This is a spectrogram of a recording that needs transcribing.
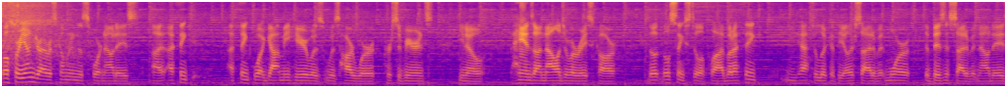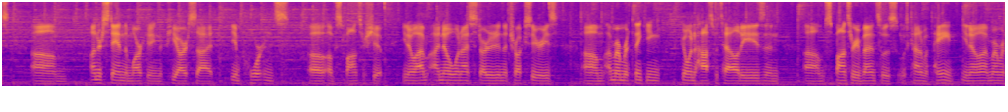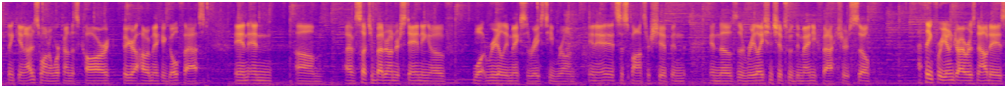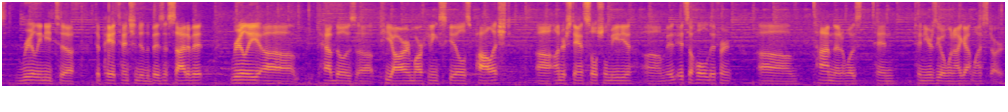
Well, for young drivers coming into the sport nowadays, I think I think what got me here was was hard work, perseverance, you know, hands-on knowledge of a race car. Th those things still apply, but I think you have to look at the other side of it, more the business side of it nowadays. Um, understand the marketing, the PR side, the importance of, of sponsorship. You know, I'm, i know when I started in the truck series, um, I remember thinking going to hospitalities and um, sponsor events was, was kind of a pain. You know, I remember thinking, I just want to work on this car, figure out how to make it go fast. And, and um, I have such a better understanding of what really makes the race team run. And it's the sponsorship and, and those, the relationships with the manufacturers. So I think for young drivers nowadays, really need to, to pay attention to the business side of it, really uh, have those uh, PR and marketing skills polished, uh, understand social media. Um, it, it's a whole different um, time than it was 10, 10 years ago when I got my start.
